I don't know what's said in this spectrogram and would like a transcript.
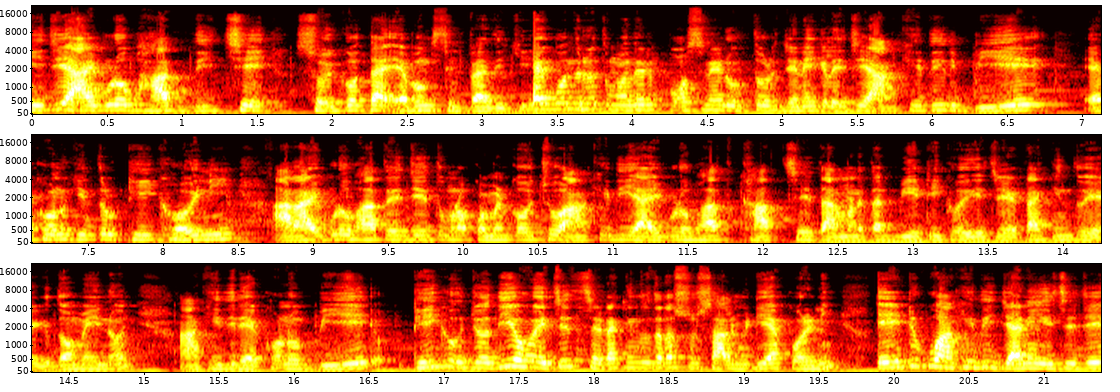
নিজে আইবুড়ো ভাত দিচ্ছে সৈকতদা এবং শিল্পাদিকে। এক বন্ধুরা, তোমাদের প্রশ্নের উত্তর জেনে গেলে যে আঁখিদির বিয়ে এখনও কিন্তু ঠিক হয়নি। আর আইবুড়ো ভাতে যে তোমরা কমেন্ট করছ, আঁখি দিয়ে আইবুড়ো ভাত খাচ্ছে, তার মানে তার বিয়ে ঠিক হয়ে গেছে, এটা কিন্তু একদমই নয়। আঁকিদির এখনও বিয়ে ঠিক যদিও হয়েছে, সেটা কিন্তু তারা সোশ্যাল মিডিয়া করেনি। এইটুকু আঁখিদি জানিয়েছে যে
